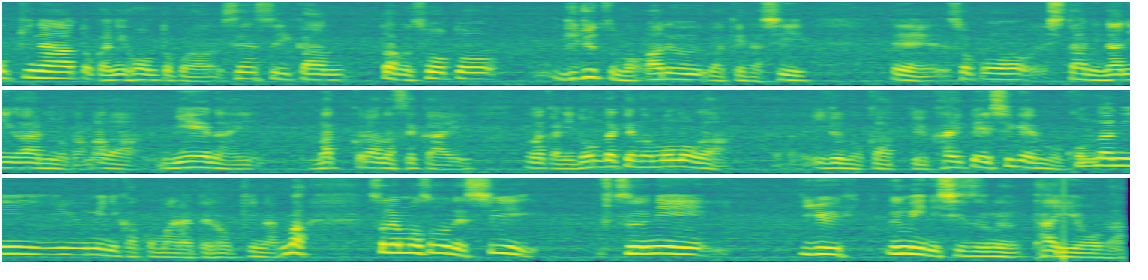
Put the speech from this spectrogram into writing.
沖縄とか日本とか潜水艦多分相当技術もあるわけだしでそこ下に何があるのかまだ見えない真っ暗な世界の中にどんだけのものがいるのかっていう海底資源もこんなに海に囲まれてる沖縄。まあそれもそうですし普通に海に沈む太陽が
